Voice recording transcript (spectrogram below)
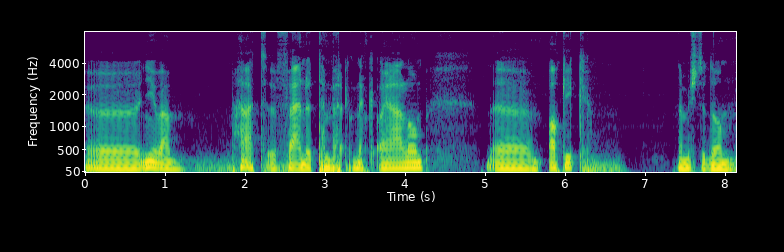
Ö, nyilván, hát felnőtt embereknek ajánlom, ö, akik nem is tudom,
